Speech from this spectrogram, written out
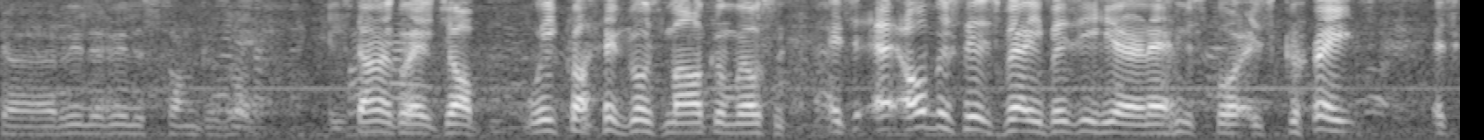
really, really strong as well. He's done a great job. We call it goes Malcolm Wilson. It's uh, obviously it's very busy here in M Sport. It's great. It's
